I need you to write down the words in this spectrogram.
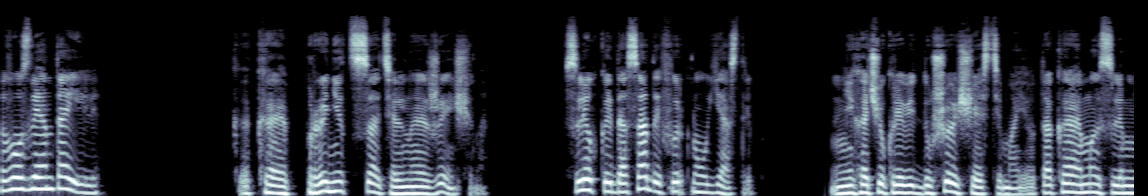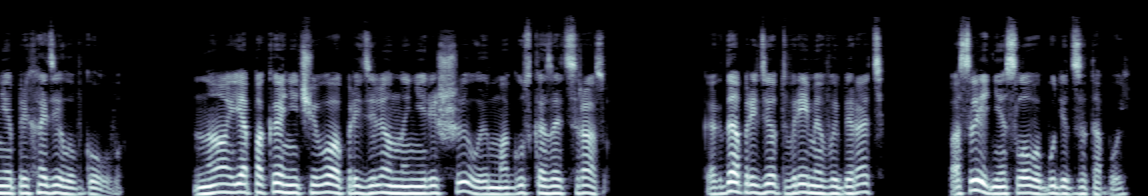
возле Антаили. Какая проницательная женщина. С легкой досадой фыркнул ястреб. Не хочу кривить душой счастье мое, такая мысль мне приходила в голову. Но я пока ничего определенно не решил и могу сказать сразу. Когда придет время выбирать, последнее слово будет за тобой.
